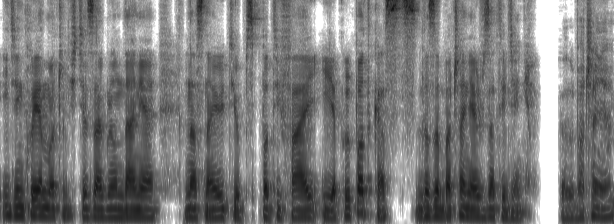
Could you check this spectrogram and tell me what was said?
i dziękujemy oczywiście za oglądanie nas na YouTube, Spotify i Apple Podcasts. Do zobaczenia już za tydzień. Do zobaczenia.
